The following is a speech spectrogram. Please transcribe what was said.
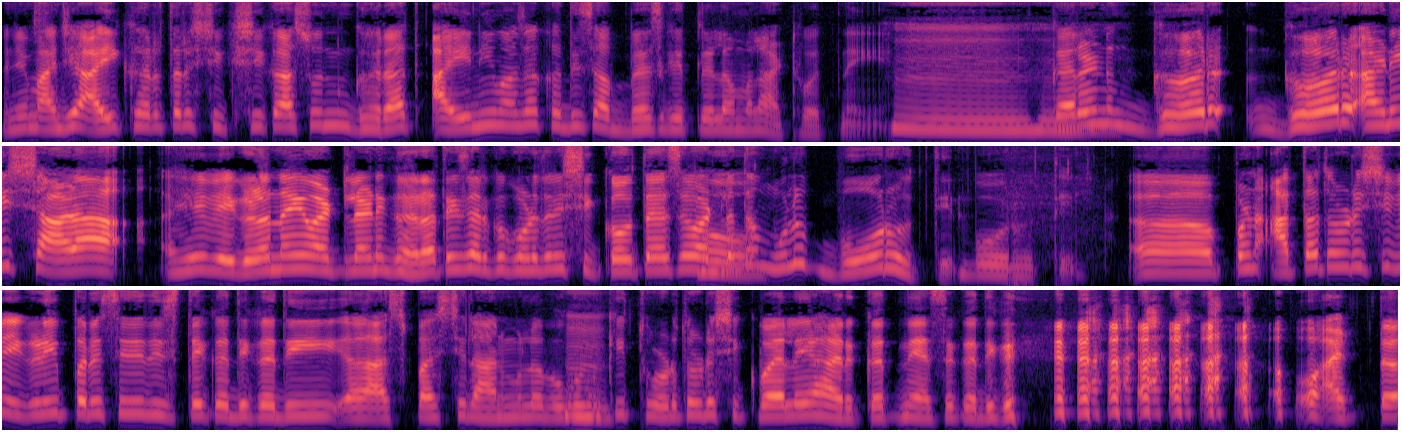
म्हणजे माझी आई खरं तर शिक्षिका असून घरात आईनी माझा कधीच अभ्यास घेतलेला मला आठवत नाहीये. कारण घर घर आणि शाळा हे वेगळं नाही वाटलं आणि घरातही सारखं कोणीतरी शिकवतंय असं वाटलं हो. तर मुलं बोर होतील. बोर होतील. पण आता थोडीशी वेगळी परिस्थिती दिसते कधी कधी आसपासची लहान मुलं बघून की थोडं थोडं शिकवायलाही हरकत नाही असं कधी कधी वाटतं.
